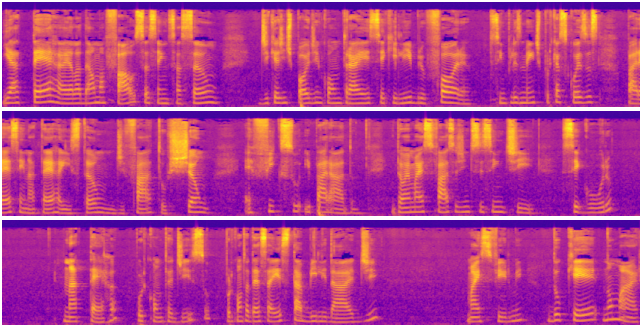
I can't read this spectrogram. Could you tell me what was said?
E a terra, ela dá uma falsa sensação de que a gente pode encontrar esse equilíbrio fora, simplesmente porque as coisas parecem na terra e estão, de fato, chão é fixo e parado. Então é mais fácil a gente se sentir seguro na terra por conta disso, por conta dessa estabilidade mais firme do que no mar.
